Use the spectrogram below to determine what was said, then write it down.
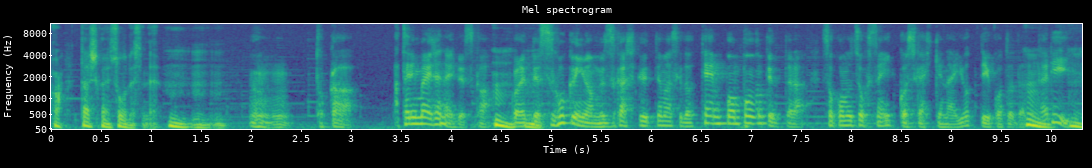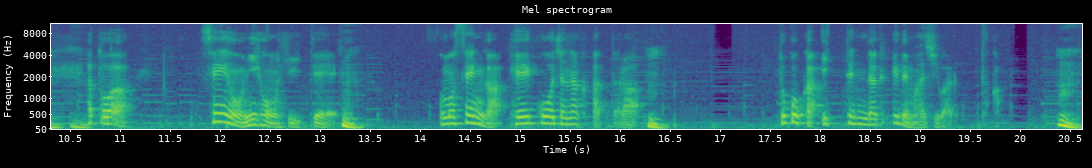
あ確かにそうですね。うんうんうん。うんうん、とか当たり前じゃないですか、うんうん。これってすごく今難しく言ってますけど点ポンポンって言ったらそこの直線1個しか引けないよっていうことだったり、うんうんあとは線を2本引いてうん。うんその線が平行じゃなかったらうん。どこか1点だけで交わるとか。うん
